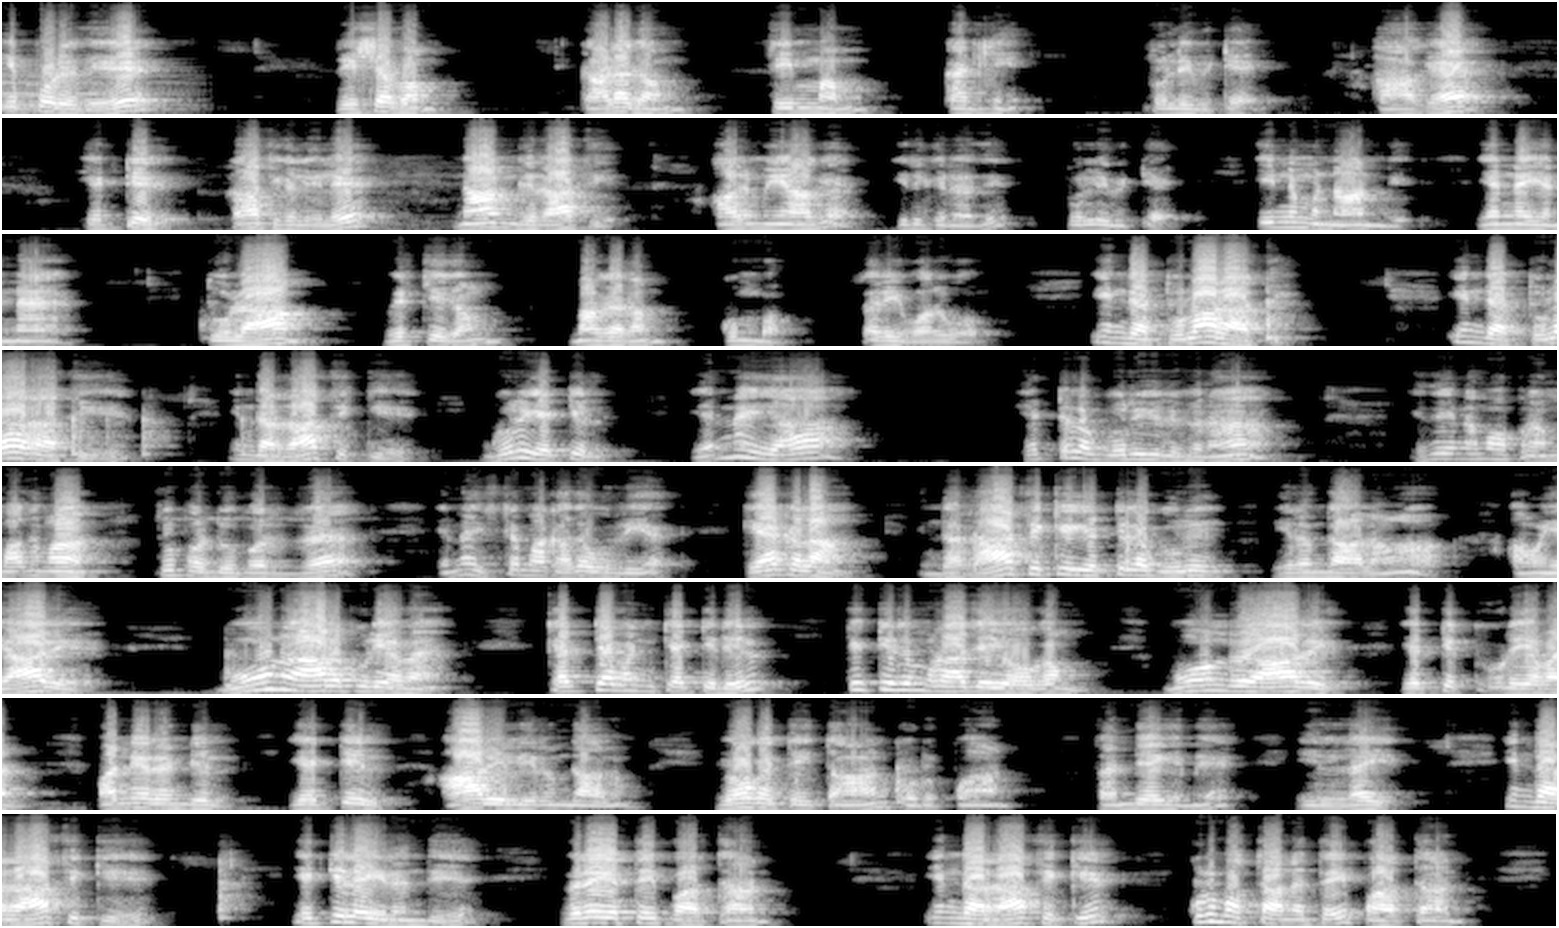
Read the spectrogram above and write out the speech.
இப்பொழுது ரிஷபம் கடகம் சிம்மம் கன்னி சொல்லிவிட்டேன். ஆக எட்டு ராசிகளிலே நான்கு ராசி அருமையாக இருக்கிறது சொல்லிவிட்டேன். இன்னும் நான்கு. என்ன என்ன? துலாம் விருச்சிகம் மகரம் கும்பம். சரி வருவோம். இந்த துலா ராசி இந்த துலா ராசி இந்த ராசிக்கு குரு எட்டில் என்னையா எட்டில் குரு இருக்கிறான். இது என்னமோ பிரமாதமா சூப்பர் டூப்பர்ன்ற என்ன இஷ்டமா கதை உரிய கேட்கலாம். இந்த ராசிக்கு எட்டுல குரு இருந்தாலும் அவன் யாரு? மூணு ஆறக்கூடியவன் கெட்டவன் கெட்டிடில் திட்டிடும் ராஜயோகம். மூன்று ஆறு எட்டுக்குடையவன் பன்னிரெண்டில் எட்டில் ஆறில் இருந்தாலும் யோகத்தை தான் கொடுப்பான். சந்தேகமே இல்லை. இந்த ராசிக்கு எட்டில இருந்து விரயத்தை பார்த்தான். இந்த ராசிக்கு குடும்பஸ்தானத்தை பார்த்தான்.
